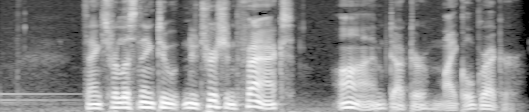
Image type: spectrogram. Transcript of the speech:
Thanks for listening to Nutrition Facts. I'm Dr. Michael Greger.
